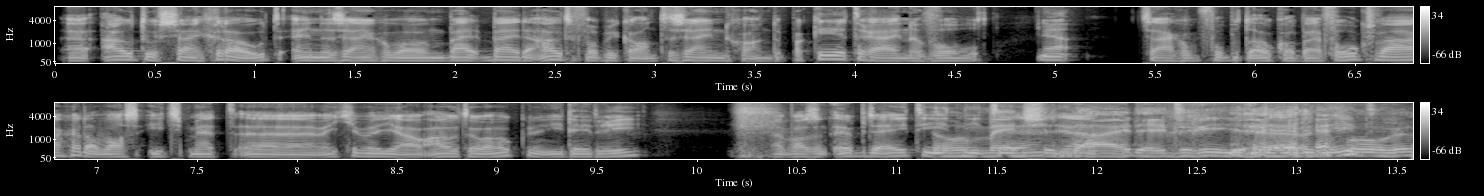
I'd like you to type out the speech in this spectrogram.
Eh, auto's zijn groot en er zijn gewoon bij, bij de autofabrikanten zijn gewoon de parkeerterreinen vol. Ja. Dat zagen we bijvoorbeeld ook al bij Volkswagen. Dat was iets met, eh, weet je, wel, jouw auto ook, een ID3. Er was een update die het niet... eh, mention ja. die ID3 Ja, eh.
